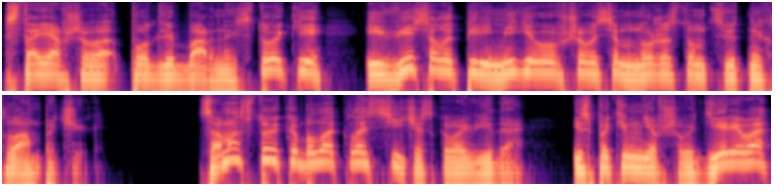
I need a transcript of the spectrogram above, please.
стоявшего подле барной стойки и весело перемигивавшегося множеством цветных лампочек. Сама стойка была классического вида, из потемневшего дерева,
